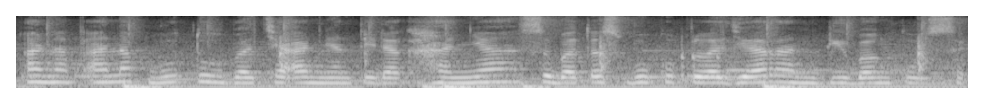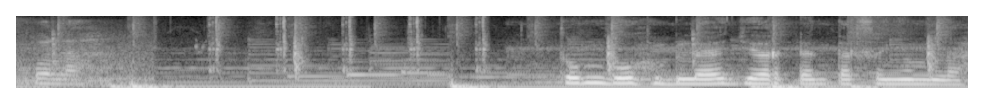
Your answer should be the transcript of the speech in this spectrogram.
Anak-anak butuh bacaan yang tidak hanya sebatas buku pelajaran di bangku sekolah. Tumbuh, belajar, dan tersenyumlah,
